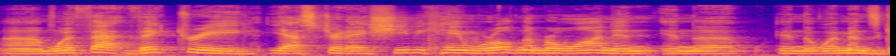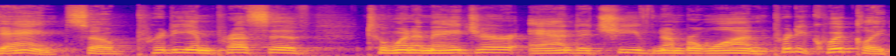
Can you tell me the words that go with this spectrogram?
Um, with that victory yesterday, she became world number one in, in the in the women's game. So pretty impressive to win a major and achieve number one pretty quickly.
